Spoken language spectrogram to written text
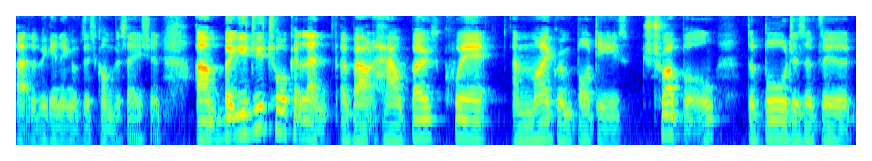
at the beginning of this conversation. Um, but you do talk at length about how both queer and migrant bodies trouble the borders of the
